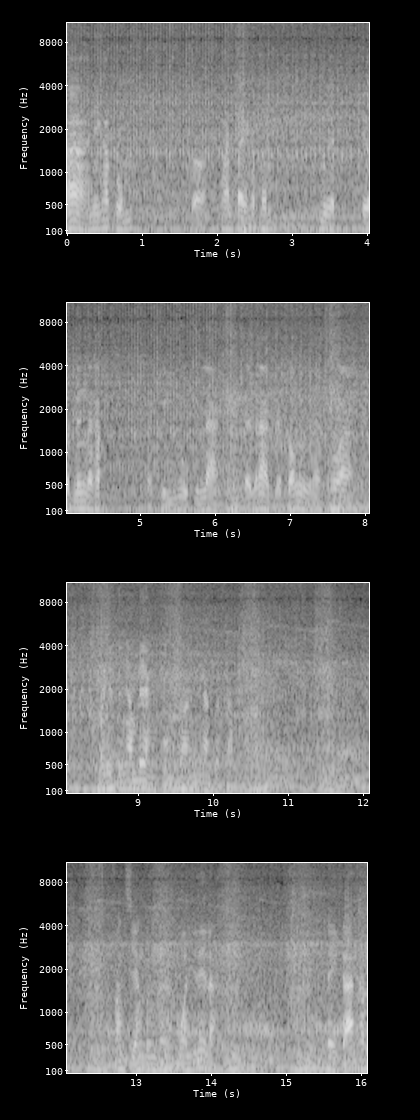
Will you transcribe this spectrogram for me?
อ่านี่ครับผมก็ผ่านไปครับผมมืดเกือบนึงแล้วครับ ก็ขึ้นรูปขึ้นล่างใส่เวลาเกือบสองมือครับเพราะว่ามาเห็นเป็นย่ำแรงผมทางงานประจับฟังเสียงเบิ่งเถอะมวนอยู่ได้ล่ะเตะการครับ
